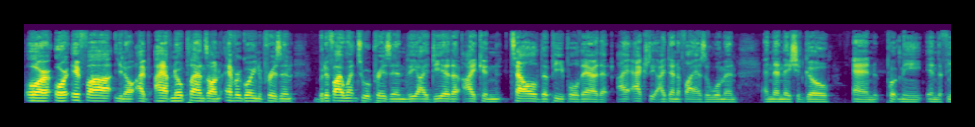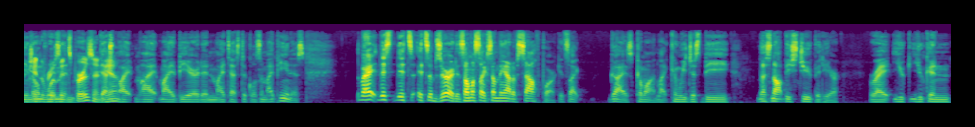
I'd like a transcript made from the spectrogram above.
or or if uh, you know, I I have no plans on ever going to prison, but if I went to a prison, the idea that I can tell the people there that I actually identify as a woman, and then they should go and put me in the female in the prison, women's prison, yeah. despite my my beard and my testicles and my penis. Right? This it's it's absurd. It's almost like something out of South Park. It's like, guys, come on, like, can we just be? Let's not be stupid here, right? You you can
